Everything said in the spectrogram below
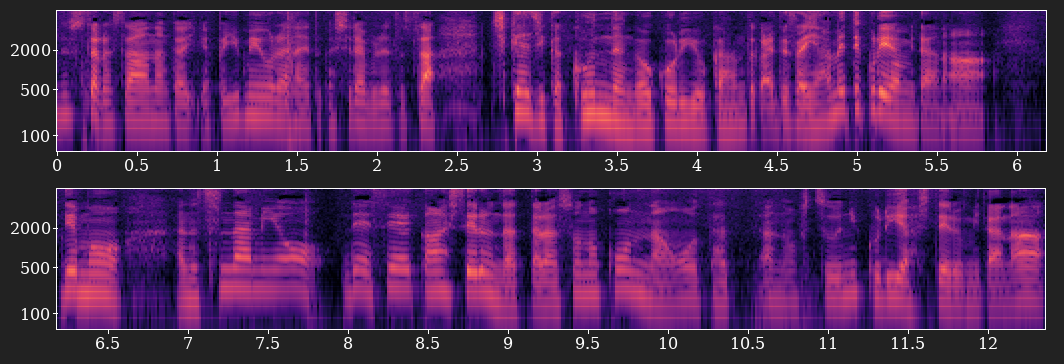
そしたらさ、なんかやっぱ夢占いとか調べるとさ、近々困難が起こる予感とか言ってさ、やめてくれよみたいな。でも、あの津波を、で生還してるんだったら、その困難をた、あの普通にクリアしてるみたいな、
